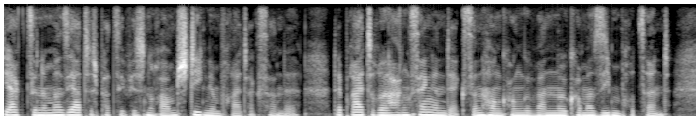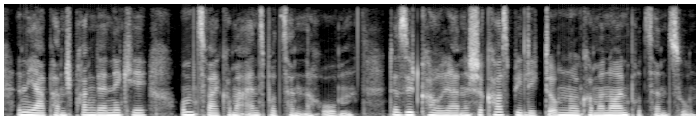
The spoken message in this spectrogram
Die Aktien im asiatisch-pazifischen Raum stiegen im Freitagshandel. Der breitere Hang Seng Index in Hongkong gewann 0,7 Prozent. In Japan sprang der Nikkei um 2,1 Prozent nach oben. Der südkoreanische Kospi legte um 0,9 Prozent zu.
